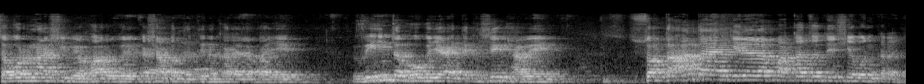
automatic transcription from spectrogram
सवर्णाशी व्यवहार वगैरे कशा पद्धतीनं करायला पाहिजे? विहित भोग जे आहे ते कसे घ्यावे? स्वतः तयार केलेल्या पाकाचं ते सेवन करायचं.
